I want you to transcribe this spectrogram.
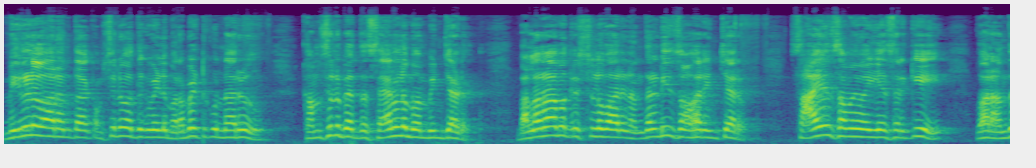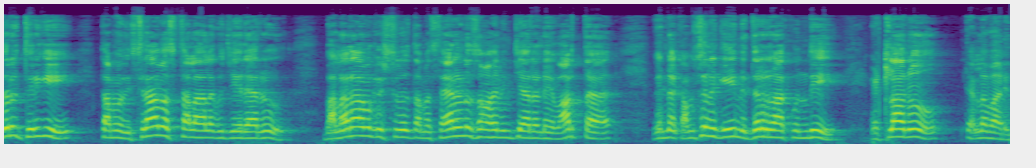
మిగిలిన వారంతా కంసుని వద్దకు వెళ్ళి మొరబెట్టుకున్నారు. కంసుడు పెద్ద సేనను పంపించాడు. బలరామకృష్ణుల వారిని అందరినీ సంహరించారు. సాయం సమయం అయ్యేసరికి వారందరూ తిరిగి తమ విశ్రామ స్థలాలకు చేరారు. బలరామకృష్ణులు తమ సేనను సంహరించారనే వార్త విన్న కంసునికి నిద్ర రాకుంది. ఎట్లానో తెల్లవారింది.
